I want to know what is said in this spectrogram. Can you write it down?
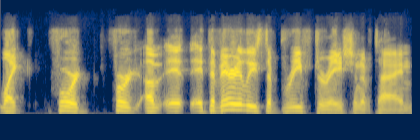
like for for a, at the very least a brief duration of time.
